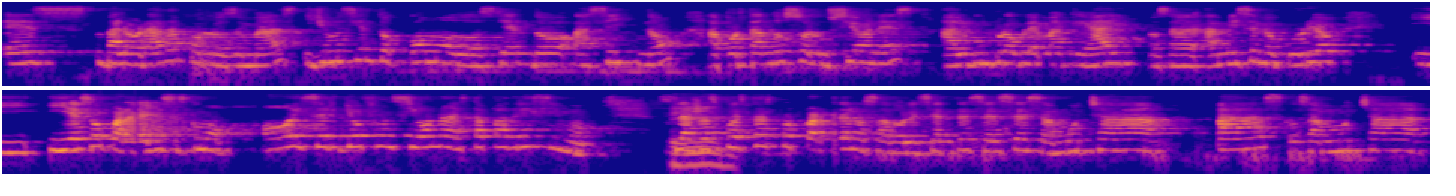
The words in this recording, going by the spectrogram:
es valorada por los demás y yo me siento cómodo siendo así, ¿no? Aportando soluciones a algún problema que hay. O sea, a mí se me ocurrió y, y eso para ellos es como, ¡ay, ser yo funciona! Está padrísimo. Las respuestas por parte de los adolescentes es esa, mucha paz, o sea, mucha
